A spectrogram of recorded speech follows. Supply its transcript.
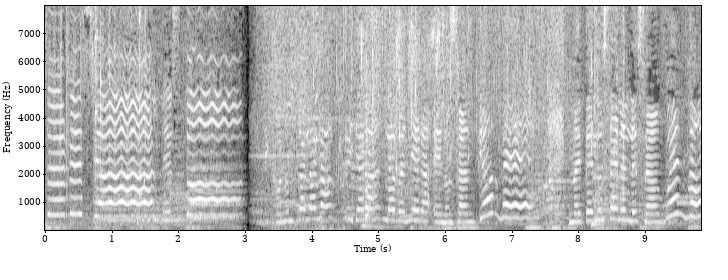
serviciales. Y con un tralala brillará la bañera en un santiamén. No hay pelusa en el desagüe, no.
